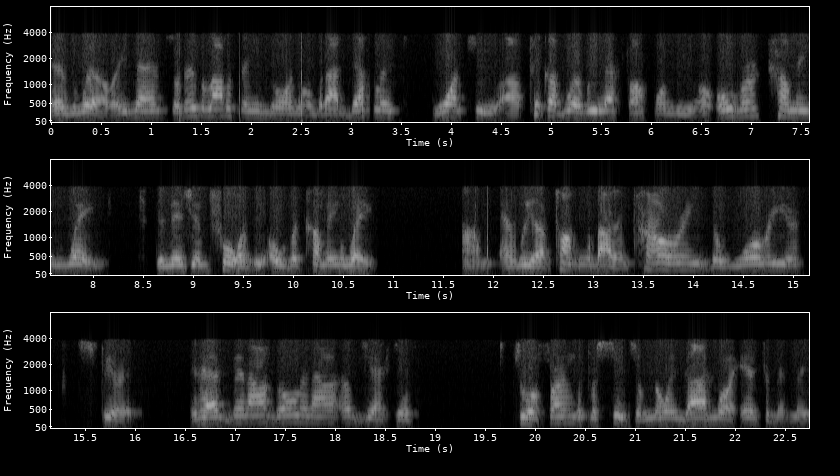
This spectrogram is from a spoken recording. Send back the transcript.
as well. Amen. So there's a lot of things going on, but I definitely want to uh, pick up where we left off on the uh, overcoming way, division four, the overcoming way. Um, and we are talking about empowering the warrior spirit. It has been our goal and our objective to affirm the pursuits of knowing God more intimately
